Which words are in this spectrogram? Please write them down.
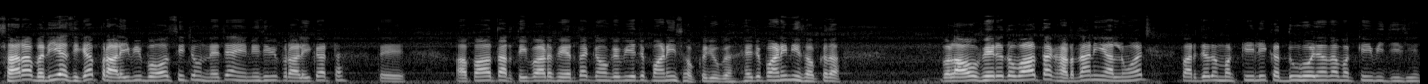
ਸਾਰਾ ਵਧੀਆ ਸੀਗਾ, ਪਰਾਲੀ ਵੀ ਬਹੁਤ ਸੀ, ਝੋਨੇ 'ਚ ਐ ਨਹੀਂ ਸੀ ਵੀ ਪਰਾਲੀ ਘੱਟ ਆ। ਤੇ ਆਪਾਂ ਧਰਤੀ ਪਾੜ ਫੇਰਤਾ ਕਿਉਂਕਿ ਵੀ ਇਹ 'ਚ ਪਾਣੀ ਸੁੱਕ ਜੂਗਾ, ਇਹ 'ਚ ਪਾਣੀ ਨਹੀਂ ਸੁੱਕਦਾ। ਬੁਲਾਓ ਫੇਰੇ ਤੋਂ ਬਾਅਦ ਤਾਂ ਖੜਦਾ ਨਹੀਂ ਆਲੂਆਂ 'ਚ, ਪਰ ਜਦੋਂ ਮੱਕੀ ਲਈ ਕੱਦੂ ਹੋ ਜਾਂਦਾ, ਮੱਕੀ ਬੀਜੀ ਸੀ,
